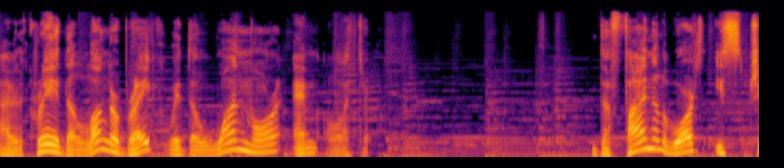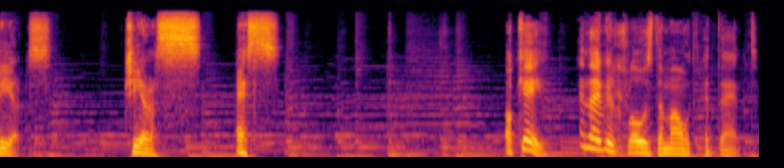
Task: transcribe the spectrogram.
I will create a longer break with the one more M letter. The final word is cheers. Cheers. S. Okay, and I will close them out at the end.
